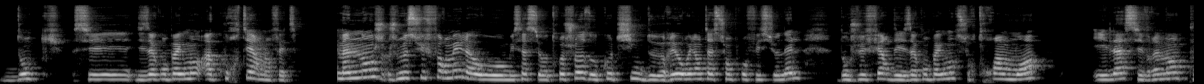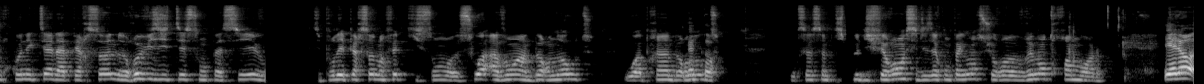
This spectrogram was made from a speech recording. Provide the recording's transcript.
Donc, c'est des accompagnements à court terme, en fait. Maintenant, je, me suis formée là au, mais ça c'est autre chose, au coaching de réorientation professionnelle. Donc, je vais faire des accompagnements sur trois mois. Et là, c'est vraiment pour connecter à la personne, revisiter son passé. C'est pour des personnes, en fait, qui sont euh, soit avant un burn-out, ou après un burn-out. Donc ça, c'est un petit peu différent. C'est des accompagnements sur euh, vraiment trois mois. Et alors,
